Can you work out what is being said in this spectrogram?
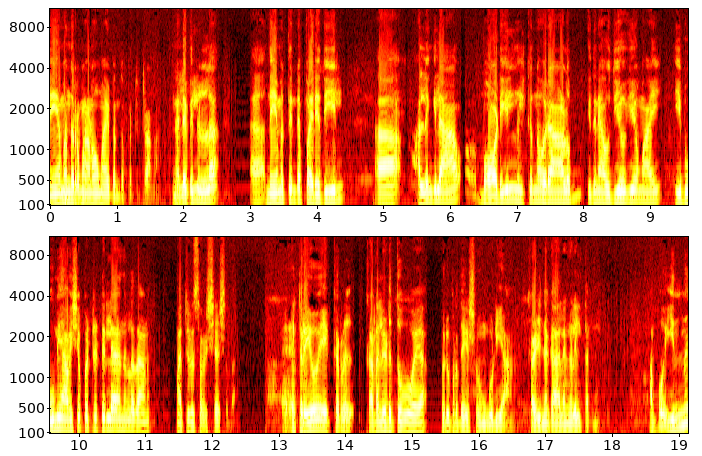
നിയമനിർമ്മാണവുമായി ബന്ധപ്പെട്ടിട്ടാണ്. നിലവിലുള്ള നിയമത്തിന്റെ പരിധിയിൽ അല്ലെങ്കിൽ ആ ബോഡിയിൽ നിൽക്കുന്ന ഒരാളും ഇതിനെ ഔദ്യോഗികമായി ഈ ഭൂമി ആവശ്യപ്പെട്ടിട്ടില്ല എന്നുള്ളതാണ് മറ്റൊരു സവിശേഷത. എത്രയോ ഏക്കർ കടലെടുത്തു പോയ ഒരു പ്രദേശവും കൂടിയാണ് കഴിഞ്ഞ കാലങ്ങളിൽ തന്നെ. അപ്പോൾ ഇന്ന്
